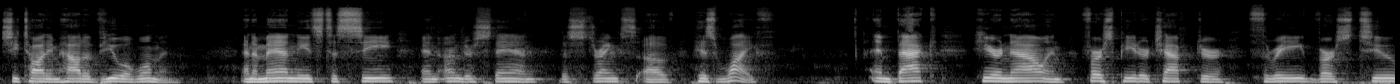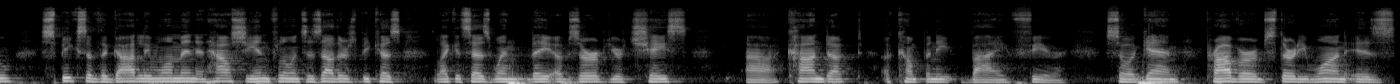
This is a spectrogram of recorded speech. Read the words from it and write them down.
She taught him how to view a woman. And a man needs to see and understand the strengths of his wife. And back here now in 1 Peter chapter 3 verse 2 speaks of the godly woman and how she influences others because like it says when they observe your chaste uh, conduct accompanied by fear. So again, Proverbs 31 is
